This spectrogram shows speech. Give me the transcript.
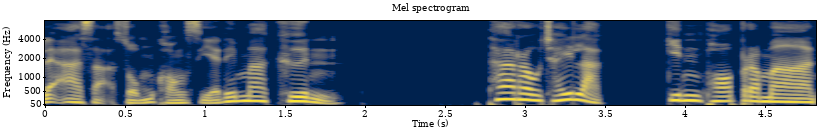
และอาสะสมของเสียได้มากขึ้น ถ้าเราใช้หลักกินพอประมาณ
